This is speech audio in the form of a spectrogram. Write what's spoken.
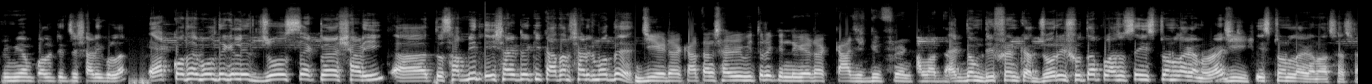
প্রিমিয়াম কোয়ালিটির যে শাড়িগুলা। এক কথায় বলতে গেলে জোস একটা শাড়ি। তো সাব্বির এই শাড়িটা কি কাতান শাড়ির মধ্যে? জি এটা কাতান শাড়ির ভিতরে কিন্তু এটা কাজ ডিফারেন্ট আলাদা। একদম ডিফারেন্ট কাজ। জরি সুতা প্লাস হচ্ছে স্টোন লাগানো রাইট জি। স্টোন লাগানো আচ্ছা আচ্ছা।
